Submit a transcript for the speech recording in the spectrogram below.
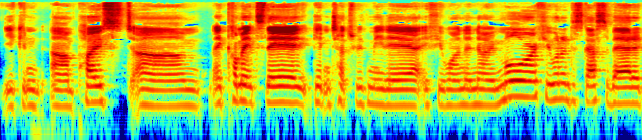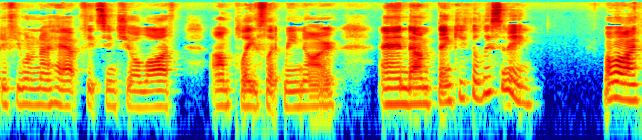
you can um, post um, comments there, get in touch with me there if you want to know more, if you want to discuss about it, if you want to know how it fits into your life, um, please let me know. And um, thank you for listening. Bye bye.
